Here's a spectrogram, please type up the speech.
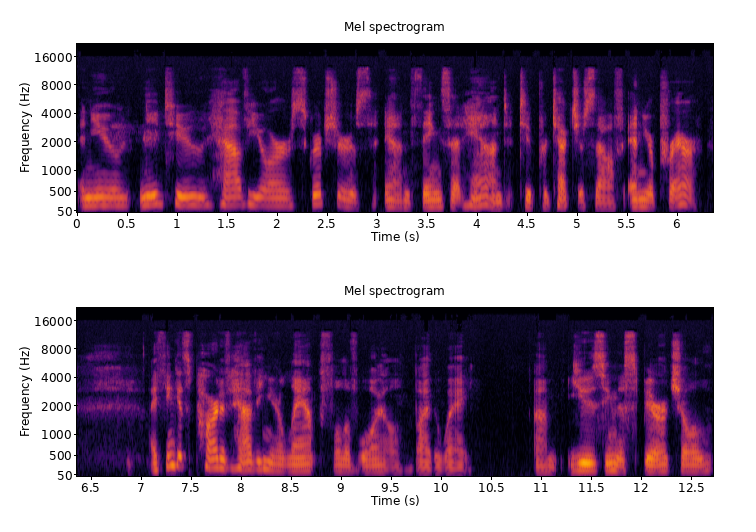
And you need to have your scriptures and things at hand to protect yourself and your prayer. I think it's part of having your lamp full of oil, by the way, um, using the spiritual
